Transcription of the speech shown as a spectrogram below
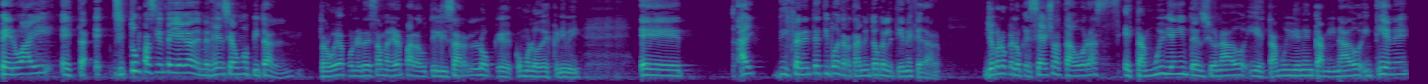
Pero hay, esta, eh, si tú un paciente llega de emergencia a un hospital te lo voy a poner de esa manera para utilizar lo que, como lo describí. Eh, hay diferentes tipos de tratamientos que le tienes que dar. Yo creo que lo que se ha hecho hasta ahora está muy bien intencionado y está muy bien encaminado y tiene,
